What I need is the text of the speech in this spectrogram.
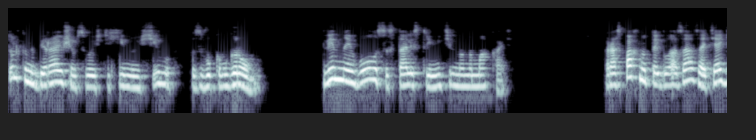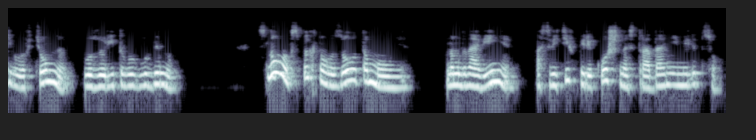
только набирающим свою стихийную силу звуком грома. Длинные волосы стали стремительно намокать. Распахнутые глаза затягивало в темную лазуритовую глубину. Снова вспыхнула золото молния, на мгновение осветив перекошенное страданиями лицо.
